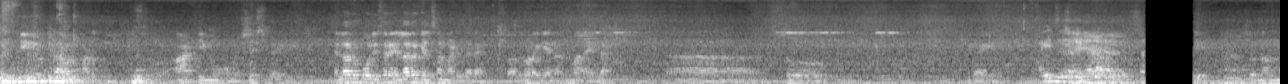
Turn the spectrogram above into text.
ಕಂಟಿನ್ಯೂ ಟ್ರಾವೆಲ್ ಮಾಡೋದು ಆ ಟೀಮು ಯಶಸ್ವಿಯಾಗಿ. ಎಲ್ಲರೂ ಪೊಲೀಸರು ಎಲ್ಲರೂ ಕೆಲಸ ಮಾಡಿದ್ದಾರೆ. ಸೊ ಅದರೊಳಗೆ ಏನು ಅನುಮಾನ ಇಲ್ಲ. ಸೊ ಸೊ ನಮ್ಮ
